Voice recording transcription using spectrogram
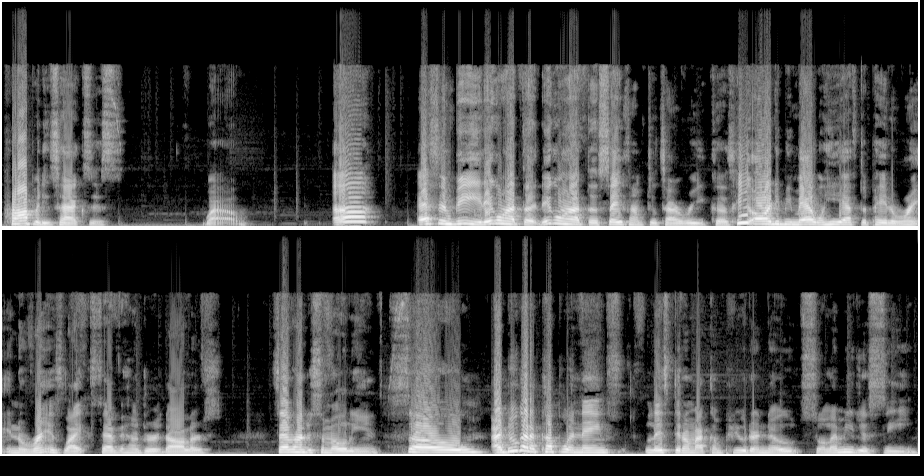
Property taxes. Wow. Uh, SMB, they're gonna have to they're gonna have to say something to Tariq because he already be mad when he have to pay the rent, and the rent is like seven hundred dollars, seven hundred simoleons. So I do got a couple of names listed on my computer notes. So let me just see.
